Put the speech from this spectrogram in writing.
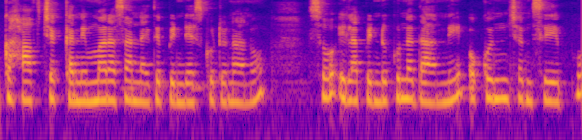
ఒక హాఫ్ చెక్క నిమ్మరసాన్ని అయితే పిండేసుకుంటున్నాను. సో ఇలా పిండుకున్న దాన్ని కొంచెం సేపు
